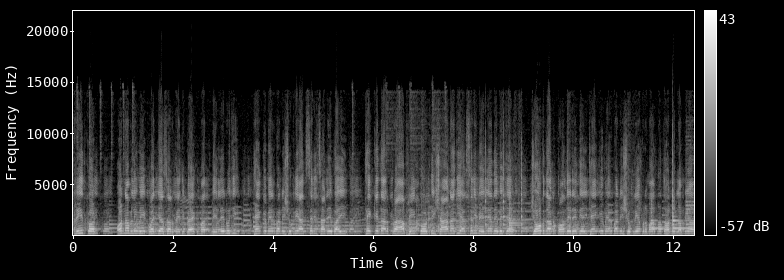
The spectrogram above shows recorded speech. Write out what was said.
ਫਰੀਦਕੋਟ। ਉਹਨਾਂ ਵੱਲੋਂ ਵੀ 5100 ਰੁਪਏ ਦੀ ਬੈਕ ਮਤ ਮੇਲੇ ਨੂੰ ਜੀ। ਥੈਂਕ ਯੂ ਮਿਹਰਬਾਨੀ, ਸ਼ੁਕਰੀਆ ਅਕਸਰ ਹੀ ਸਾਡੇ ਬਾਈ। ਠੇਕੇਦਾਰ ਭਰਾ ਫਰੀਦਕੋਟ ਦੀ ਸ਼ਾਨ ਆ ਜੀ, ਅਕਸਰ ਹੀ ਮੇਲਿਆਂ ਦੇ ਵਿੱਚ ਯੋਗਦਾਨ ਪਾਉਂਦੇ ਰਹਿੰਦੇ ਆ ਜੀ। ਥੈਂਕ ਯੂ ਮਿਹਰਬਾਨੀ, ਸ਼ੁਕਰੀਆ ਪ੍ਰਮਾਤਮਾ ਤੁਹਾਨੂੰ ਲੰਮੀਆਂ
